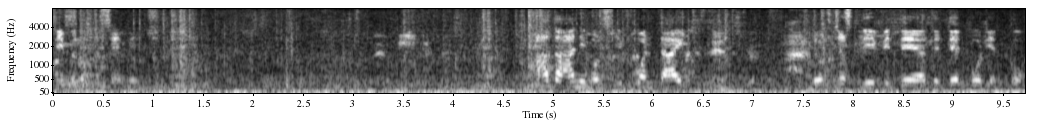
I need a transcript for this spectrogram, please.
female of the same age. Other animals, if one died, they'll just leave it there, the dead body, and go.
